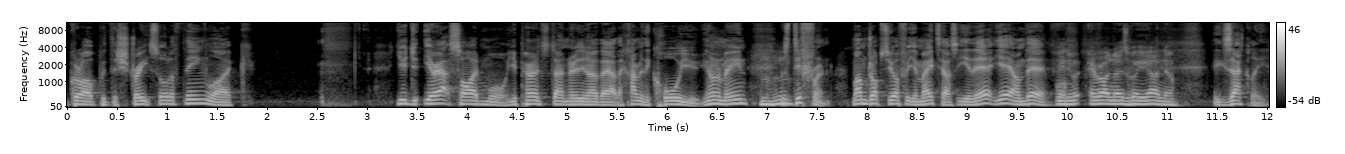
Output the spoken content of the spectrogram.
grow up with the street sort of thing, like. You, you're outside more. Your parents don't really know they are. They can't really call you. You know what I mean? It was mm-hmm. different. Mum drops you off at your mate's house. Are you there? Yeah, I'm there. Everyone knows where you are now. Exactly.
